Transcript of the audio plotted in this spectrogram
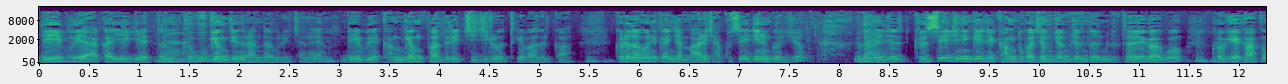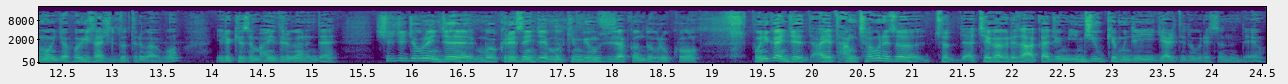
내부에 아까 얘기했던 네. 극우 경쟁을 한다고 그랬잖아요. 음. 내부의 강경파들의 지지를 어떻게 받을까. 음. 그러다 보니까 이제 말이 자꾸 세지는 거죠. 그다음에 네. 이제 그 세지는 게 이제 강도가 점점점 더해가고 음. 거기에 가끔 뭐 이제 허위 사실도 들어가고 이렇게 해서 많이 들어가는데 실질적으로 이제 뭐 그래서 이제 뭐 김경수 사건도 그렇고 보니까 이제 아예 당 차원에서 저 제가 그래서 아까 지금 임시국회 문제 얘기할 때도 그랬었는데요.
